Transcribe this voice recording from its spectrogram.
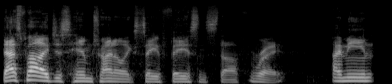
That's probably just him trying to like save face and stuff. Right. I mean,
